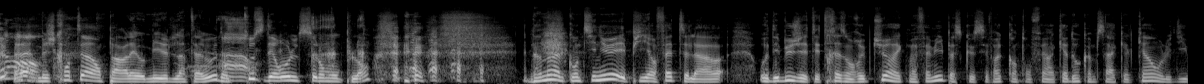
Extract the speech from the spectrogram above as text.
Ouais, non mais je comptais en parler au milieu de l'interview, donc Ah. tout se déroule selon mon plan. non, non, elle continue. Et puis, en fait, au début, été très en rupture avec ma famille parce que c'est vrai que quand on fait un cadeau comme ça à quelqu'un, on lui dit,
